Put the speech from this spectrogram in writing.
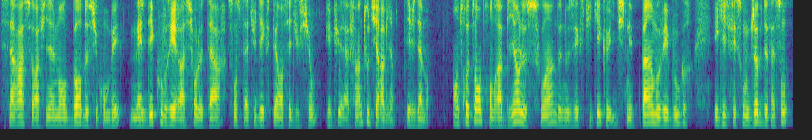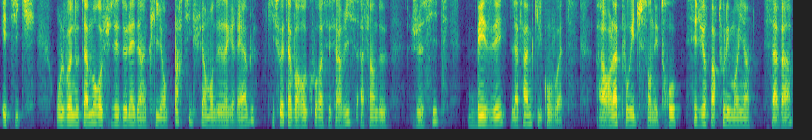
Sarah sera finalement au bord de succomber, mais elle découvrira sur le tard son statut d'expert en séduction, et puis à la fin, tout ira bien, évidemment. Entre-temps, on prendra bien le soin de nous expliquer que Hitch n'est pas un mauvais bougre et qu'il fait son job de façon éthique. On le voit notamment refuser de l'aide à un client particulièrement désagréable qui souhaite avoir recours à ses services afin de, je cite, baiser la femme qu'il convoite. Alors là, pour Hitch, c'en est trop. Séduire par tous les moyens, ça va,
